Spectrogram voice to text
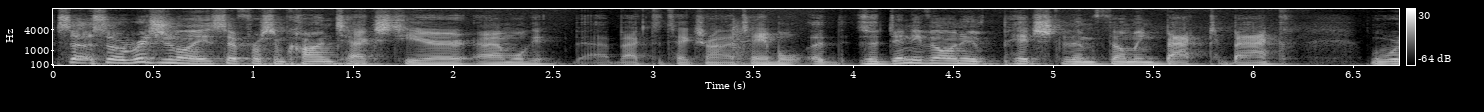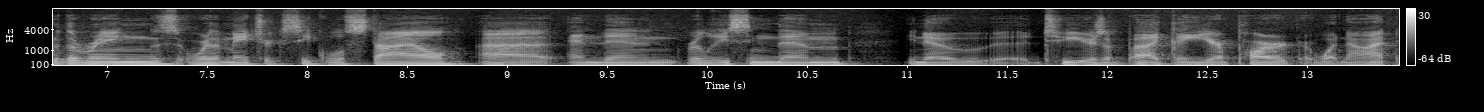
So so originally, so for some context here, um, we'll get uh, back to takes around the table. Uh, so Denny Villeneuve pitched them filming back to back, Lord of the Rings or the Matrix sequel style, uh, and then releasing them, you know, two years like a year apart or whatnot.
